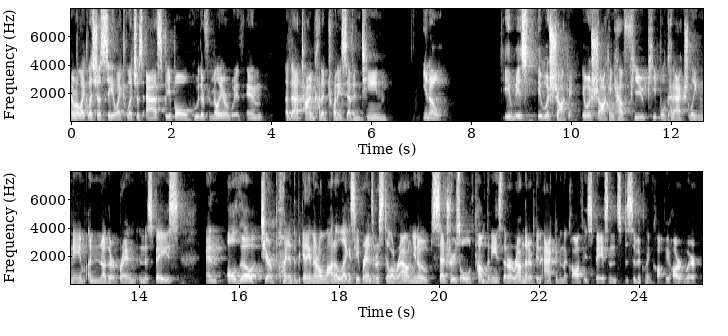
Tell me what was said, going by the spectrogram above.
And we're like, let's just see, like, let's just ask people who they're familiar with. And at that time, kind of 2017, you know, it was it was shocking. It was shocking how few people could actually name another brand in the space. And although, to your point at the beginning, there are a lot of legacy brands that are still around, you know, centuries old companies that are around that have been active in the coffee space and specifically in coffee hardware.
